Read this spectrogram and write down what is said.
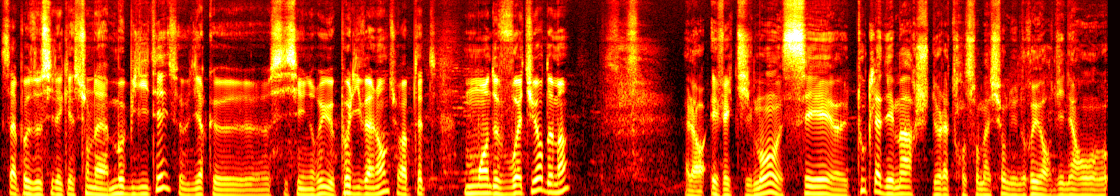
Ça pose aussi la question de la mobilité. Ça veut dire que si c'est une rue polyvalente, il y aura peut-être moins de voitures demain? Alors effectivement, c'est toute la démarche de la transformation d'une rue ordinaire en,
